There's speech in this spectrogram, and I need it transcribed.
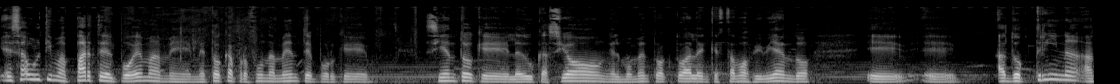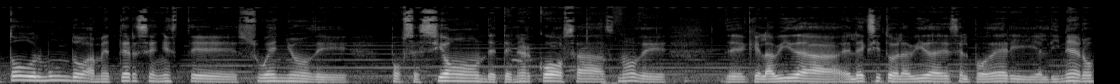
esa última parte del poema me, toca profundamente porque siento que la educación, el momento actual en que estamos viviendo, eh, eh, adoctrina a todo el mundo a meterse en este sueño de posesión, de tener cosas, ¿no? de, de que la vida, el éxito de la vida es el poder y el dinero.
